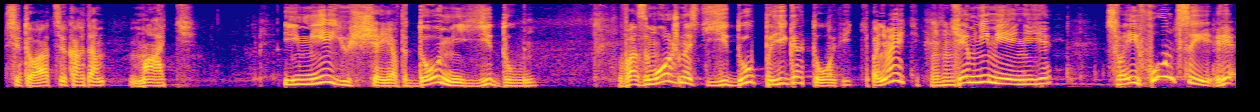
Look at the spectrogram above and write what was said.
ситуацию, когда мать, имеющая в доме еду, возможность еду приготовить, понимаете? Тем не менее, свои функции,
